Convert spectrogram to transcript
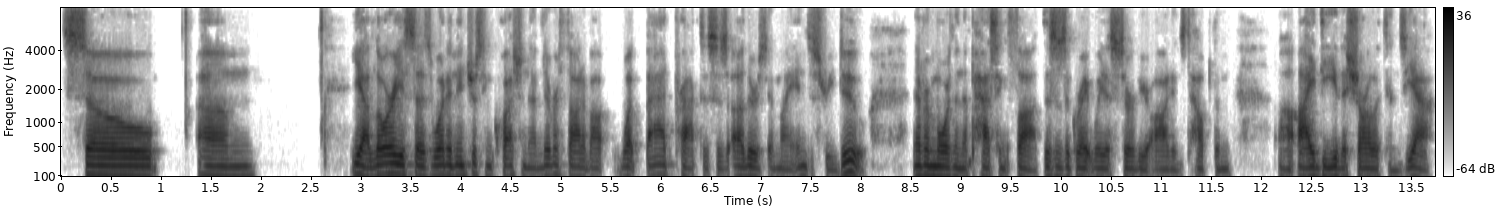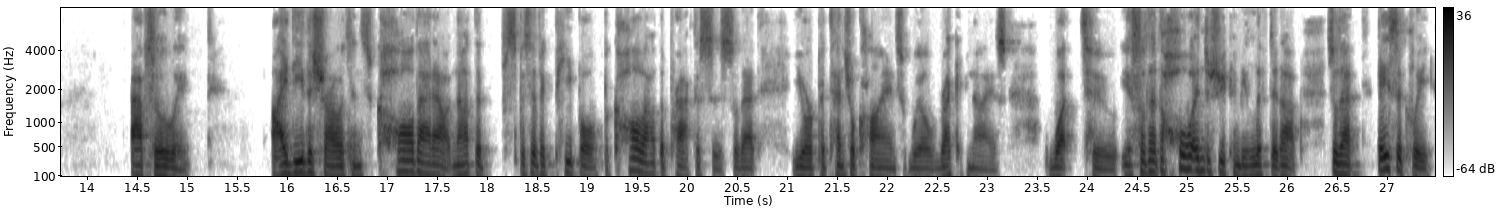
So, um, yeah, Lori says, What an interesting question. I've never thought about what bad practices others in my industry do, never more than a passing thought. This is a great way to serve your audience to help them uh, ID the charlatans. Yeah, absolutely. ID the charlatans, call that out, not the specific people, but call out the practices so that your potential clients will recognize what to, so that the whole industry can be lifted up. So that basically,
